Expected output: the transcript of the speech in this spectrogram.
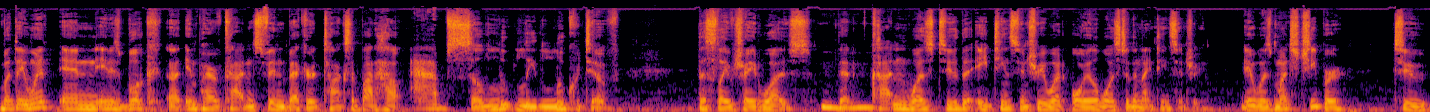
But they went, and in his book, uh, Empire of Cotton, Sven Beckert talks about how absolutely lucrative the slave trade was. That mm-hmm. cotton was to the 18th century what oil was to the 19th century. It was much cheaper to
